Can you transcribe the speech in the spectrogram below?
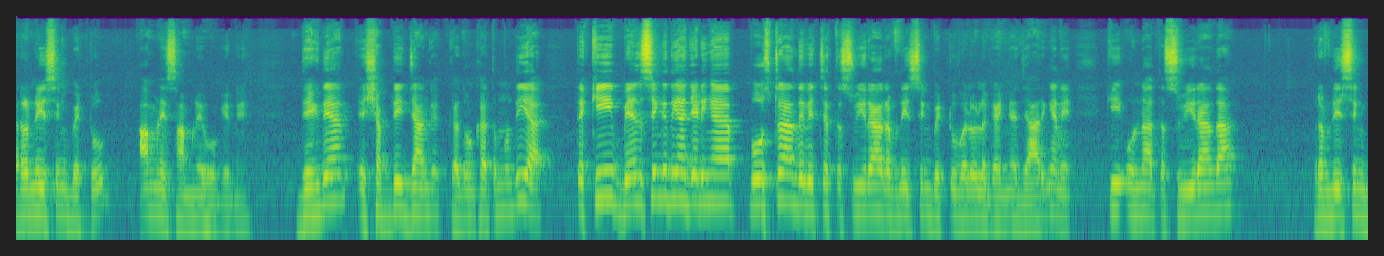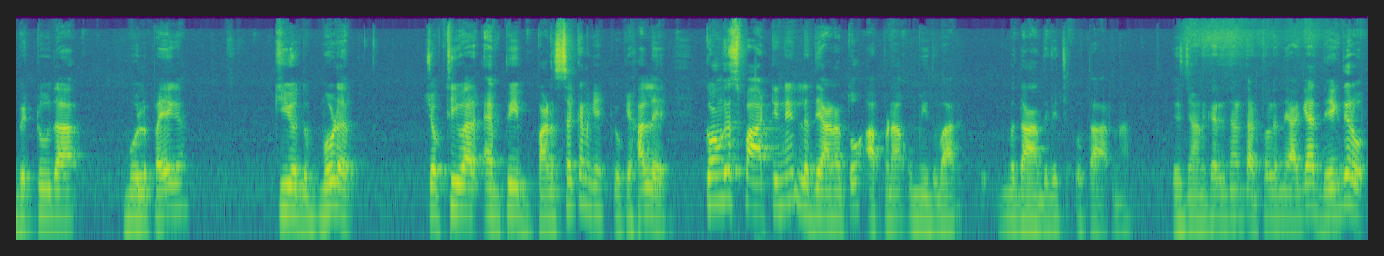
ਰਵਨੀਤ ਸਿੰਘ ਬਿੱਟੂ ਆਮਣੇ ਸਾਹਮਣੇ ਹੋ ਗਏ ਨੇ। ਦੇਖਦੇ ਹਾਂ ਇਹ ਸ਼ਬਦੀ ਜੰਗ ਕਦੋਂ ਖਤਮ ਹੁੰਦੀ ਆ ਤੇ ਕੀ ਬੇਨ ਸਿੰਘ ਦੀਆਂ ਜਿਹੜੀਆਂ ਪੋਸਟਰਾਂ ਦੇ ਵਿੱਚ ਤਸਵੀਰਾਂ ਰਵਨੀਤ ਸਿੰਘ ਬਿੱਟੂ ਵੱਲੋਂ ਲਗਾਈਆਂ ਜਾ ਰਹੀਆਂ ਨੇ, ਕਿ ਉਹਨਾਂ ਤਸਵੀਰਾਂ ਦਾ, ਰਵਨੀਤ ਸਿੰਘ ਬਿੱਟੂ ਦਾ ਮੁੱਲ ਪਏਗਾ? ਕੀ ਉਹ ਮੁੜ ਚੌਥੀ ਵਾਰ ਐਮਪੀ ਬਣ ਸਕਣਗੇ? ਕਿਉਂਕਿ ਹਾਲੇ ਕਾਂਗਰਸ ਪਾਰਟੀ ਨੇ ਲੁਧਿਆਣਾ ਤੋਂ ਆਪਣਾ ਉਮੀਦਵਾਰ ਮੈਦਾਨ ਦੇ ਵਿੱਚ ਉਤਾਰਨਾ। ਇਸ ਜਾਣਕਾਰੀ ਨਾਲ ਤੁਹਾਡੇ ਤੋਂ ਲੈਂਦੇ ਆ ਗਿਆ। ਦੇਖਦੇ ਰਹੋ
